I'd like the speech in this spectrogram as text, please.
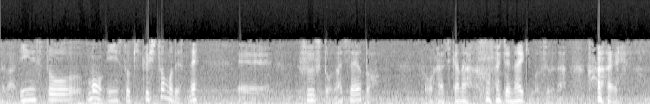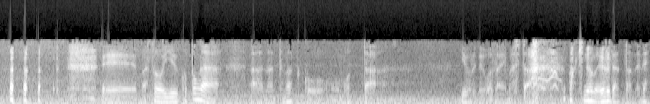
だからインストもインスト聞く人もですね、えー夫婦と同じだよと。同じかな。同じじゃない気もするな。はい、えーまあ、そういうことがあなんとなくこう思った夜でございました。昨日の夜だったんでね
